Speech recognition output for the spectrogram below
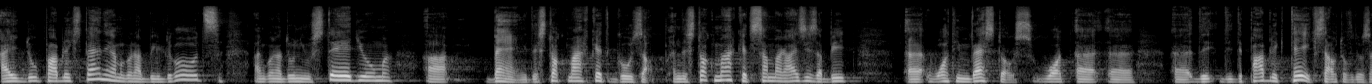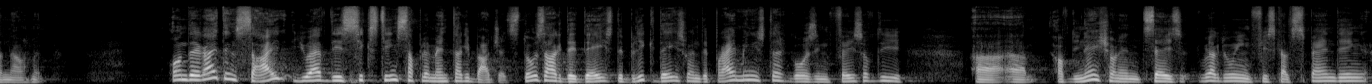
I do public spending, I'm going to build roads, I'm going to do new stadium. Uh, bang, the stock market goes up. And the stock market summarizes a bit uh, what investors, what uh, uh, uh, the, the, the, public takes out of those announcements. On the right-hand side, you have these 16 supplementary budgets. Those are the days, the bleak days when the prime minister goes in face of the, of the nation and says, we are doing fiscal spending,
